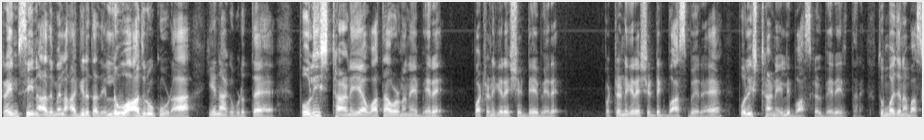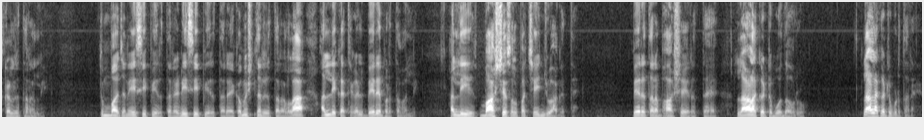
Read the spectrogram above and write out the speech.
ಕ್ರೈಮ್ ಸೀನ್ ಆದಮೇಲೆ ಆಗಿರುತ್ತೆ, ಅದೆಲ್ಲವೂ ಆದರೂ ಕೂಡ ಏನಾಗ್ಬಿಡುತ್ತೆ? ಪೊಲೀಸ್ ಠಾಣೆಯ ವಾತಾವರಣನೇ ಬೇರೆ, ಪಟ್ಟಣಗೆರೆ ಶೆಡ್ಡೇ ಬೇರೆ. ಪಟ್ಟಣಗೆರೆ ಶೆಡ್ಡಿಗೆ ಬಾಸ್ ಬೇರೆ, ಪೊಲೀಸ್ ಠಾಣೆಯಲ್ಲಿ ಬಾಸ್ಗಳು ಬೇರೆ ಇರ್ತಾರೆ. ತುಂಬ ಜನ ಬಾಸ್ಗಳು ಇರ್ತಾರೆ ಅಲ್ಲಿ. ತುಂಬ ಜನ ಎ ಸಿ ಪಿ ಇರ್ತಾರೆ ಡಿ ಸಿ ಪಿ ಇರ್ತಾರೆ ಕಮಿಷನರ್ ಇರ್ತಾರಲ್ಲ, ಅಲ್ಲಿ ಕಥೆಗಳು ಬೇರೆ ಬರ್ತಾವಲ್ಲಿ ಅಲ್ಲಿ. ಭಾಷೆ ಸ್ವಲ್ಪ ಚೇಂಜು ಆಗುತ್ತೆ. ಬೇರೆ ಥರ ಭಾಷೆ ಇರುತ್ತೆ. ಲಾಳ ಕಟ್ಬೋದು ಅವರು. ಲಾಳ ಕಟ್ಟಿಬಿಡ್ತಾರೆ.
